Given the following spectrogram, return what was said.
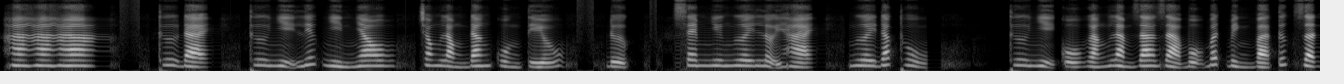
Ha ha ha. Thư đại, thư nhị liếc nhìn nhau trong lòng đang cuồng tiếu. Được, xem như ngươi lợi hại, ngươi đắc thủ. Thư nhị cố gắng làm ra giả bộ bất bình và tức giận,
